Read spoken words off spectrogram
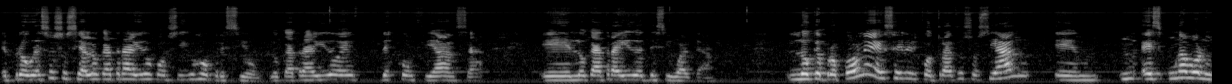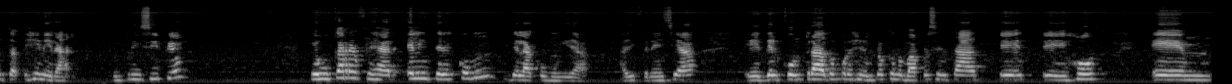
el progreso social lo que ha traído consigo es opresión, lo que ha traído es desconfianza, eh, lo que ha traído es desigualdad. Lo que propone es el contrato social, em, es una voluntad general, un principio que busca reflejar el interés común de la comunidad, a diferencia eh, del contrato, por ejemplo, que nos va a presentar eh, eh Hot. Em,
